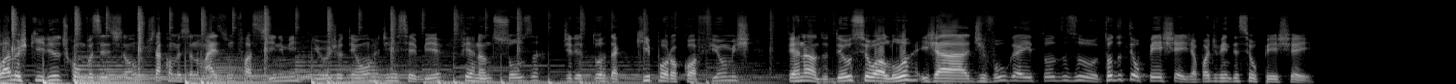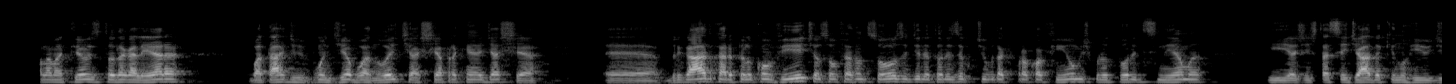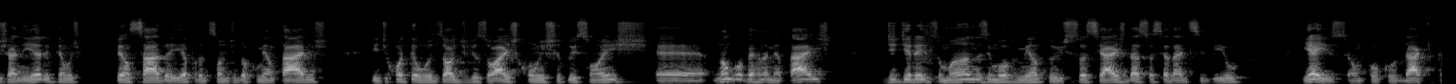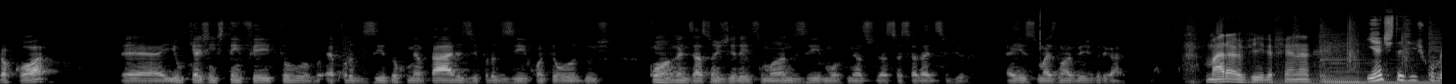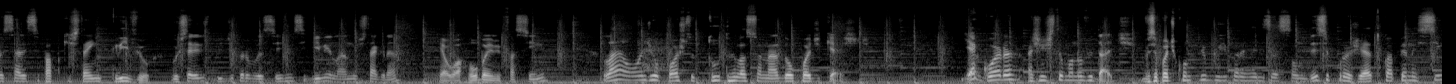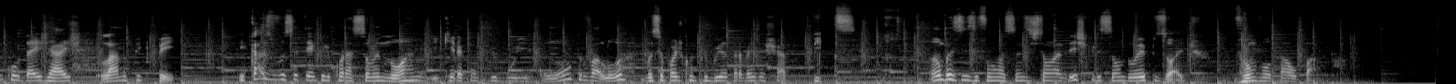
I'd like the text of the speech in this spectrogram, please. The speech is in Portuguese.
Olá, meus queridos, como vocês estão? Está começando mais um Fascine-me e hoje eu tenho a honra de receber Fernando Souza, diretor da Kiporocó Filmes. Fernando, dê o seu alô e já divulga aí todos o, todo o teu peixe aí, já pode vender seu peixe aí. Fala, Matheus e toda a galera. Boa tarde, bom dia, boa noite. Axé para quem é de axé. É, obrigado, cara, pelo convite. Eu sou o Fernando Souza, diretor executivo da Kiporocó Filmes, produtora de cinema, e a gente está sediado aqui no Rio de Janeiro e temos pensado aí a produção de documentários e de conteúdos audiovisuais com instituições é, não governamentais, de direitos humanos e movimentos sociais da sociedade civil. E é isso, é um pouco DAC Procó. É, e o que a gente tem feito é produzir documentários e produzir conteúdos com organizações de direitos humanos e movimentos da sociedade civil. É isso, mais uma vez, obrigado. Maravilha, Fernando. E antes da gente começar esse papo que está incrível, gostaria de pedir para vocês me seguirem lá no Instagram, que é o mfascine, lá onde eu posto tudo relacionado ao podcast. E agora a gente tem uma novidade. Você pode contribuir para a realização desse projeto com apenas 5 ou 10 reais lá no PicPay. E caso você tenha aquele coração enorme e queira contribuir com outro valor, você pode contribuir através da chave Pix. Ambas as informações estão na descrição do episódio. Vamos voltar ao papo.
